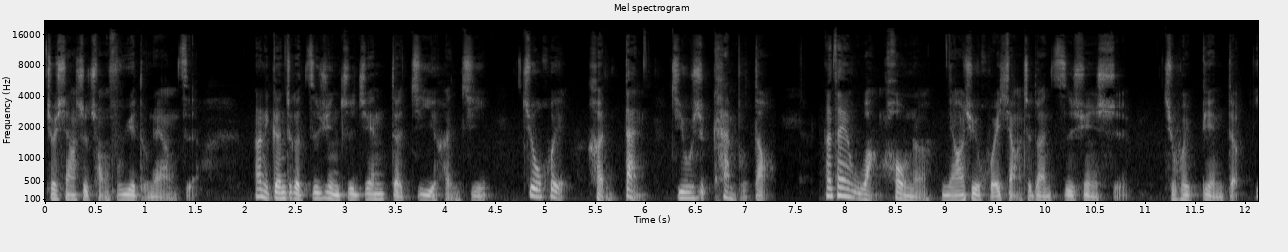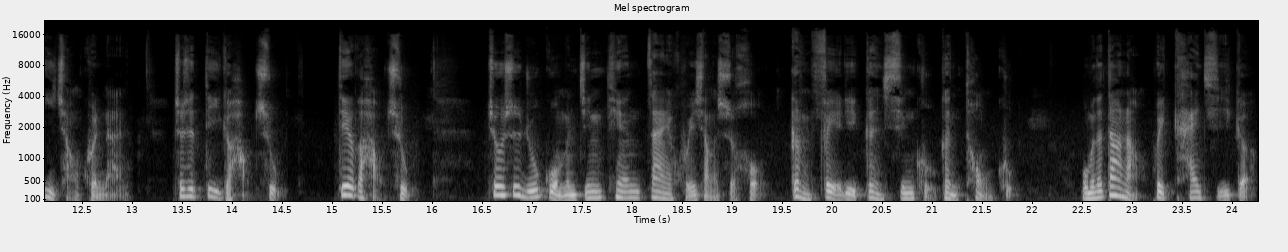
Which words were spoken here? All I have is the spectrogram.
就像是重复阅读那样子，那你跟这个资讯之间的记忆痕迹就会很淡，几乎是看不到。那在往后呢，你要去回想这段资讯时，就会变得异常困难。这是第一个好处。第二个好处就是，如果我们今天在回想的时候更费力、更辛苦、更痛苦，我们的大脑会开启一个。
